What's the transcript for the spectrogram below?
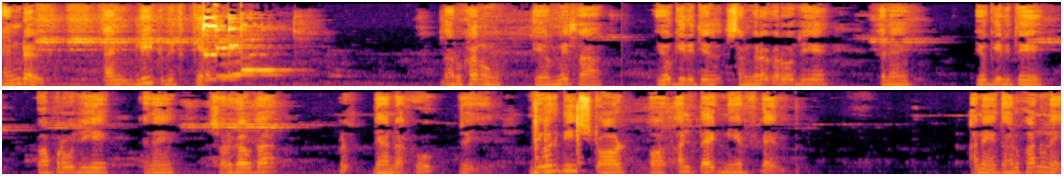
handle and lit with care દારૂખાનું એ હંમેશા યોગ્ય રીતે સંગ્રહ કરવો જોઈએ. અને યોગ્ય રીતે વાપરવું જોઈએ અને સળગાવતા ધ્યાન રાખવું જોઈએ. Never be stored or unpack near flame અને દારૂખાનુંને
